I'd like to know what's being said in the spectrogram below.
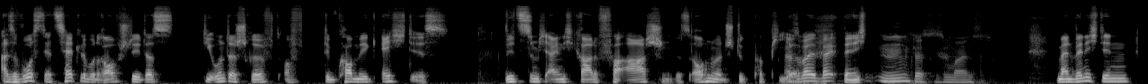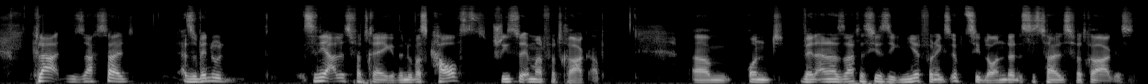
also wo ist der Zettel, wo drauf steht, dass die Unterschrift auf dem Comic echt ist? Willst du mich eigentlich gerade verarschen? Das ist auch nur ein Stück Papier. Also bei, bei Wenn ich- Mhm, das ist, was du meinst. Ich meine, wenn ich den, klar, du sagst halt, also wenn du, es sind ja alles Verträge. Wenn du was kaufst, schließt du immer einen Vertrag ab. Ähm, und wenn einer sagt, das hier signiert von XY, dann ist es Teil des Vertrages.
